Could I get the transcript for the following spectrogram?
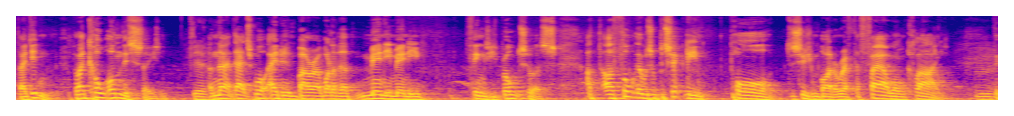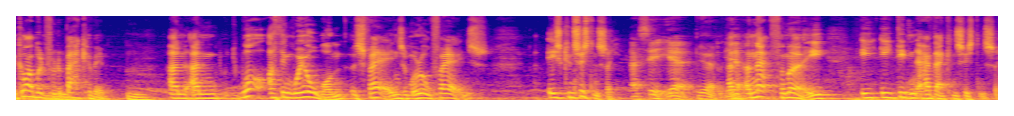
They didn't. But they caught on this season. Yeah. And that, that's what Edinburgh, one of the many, many things he's brought to us. I, I thought there was a particularly poor decision by the ref, the foul on Clay. Mm. The guy went through the back of him. Mm. And, and what I think we all want as fans, and we're all fans, is consistency. That's it, yeah. Yeah. And, and that, for me, he, he didn't have that consistency.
